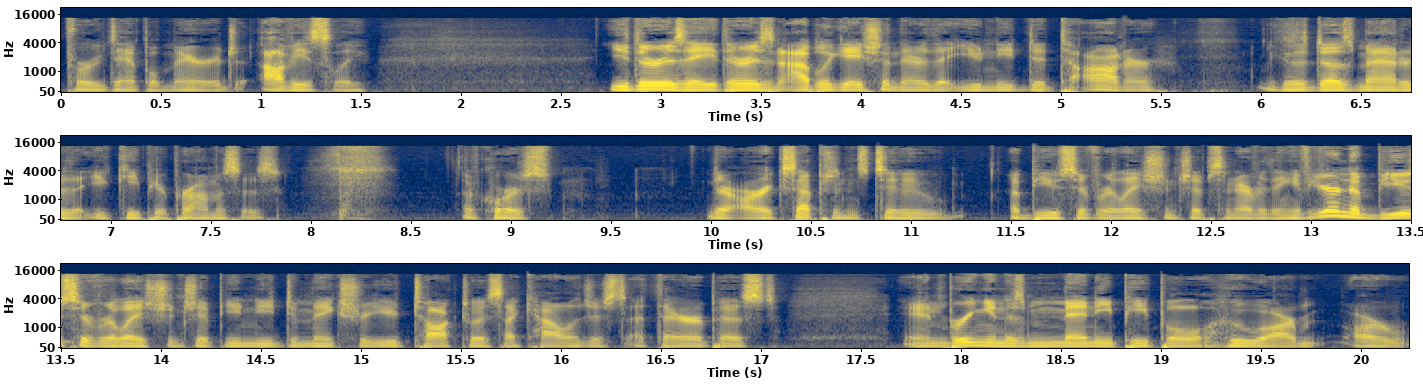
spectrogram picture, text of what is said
for example, marriage. Obviously, you, there is a there is an obligation there that you need to, to honor because it does matter that you keep your promises. Of course, there are exceptions to abusive relationships and everything. If you're in an abusive relationship, you need to make sure you talk to a psychologist, a therapist, and bring in as many people who are are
